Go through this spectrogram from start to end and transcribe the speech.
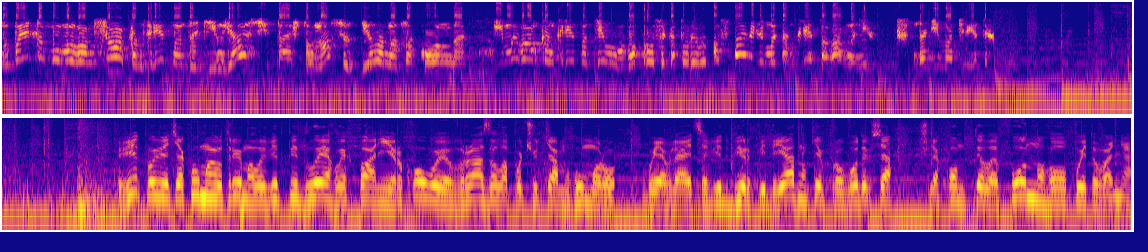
Ну, поэтому мы вам все конкретно дадим. Я считаю, что у нас все сделано законно. И мы вам конкретно те вопросы, которые вы поставили, мы конкретно вам на них дадим ответы. Відповідь, яку ми отримали від підлеглих пані Єрхової, вразила почуттям гумору. Виявляється, відбір підрядників проводився шляхом телефонного опитування.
